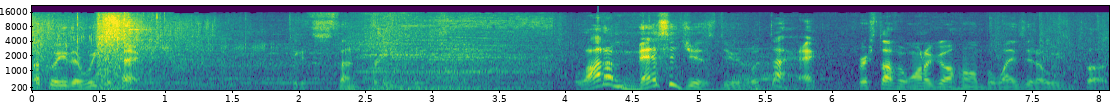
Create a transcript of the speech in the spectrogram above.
Luckily, they're weak attack. They get stunned pretty easy. A lot of messages, dude. What the heck? First off, I want to go home, but why is it always bug?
